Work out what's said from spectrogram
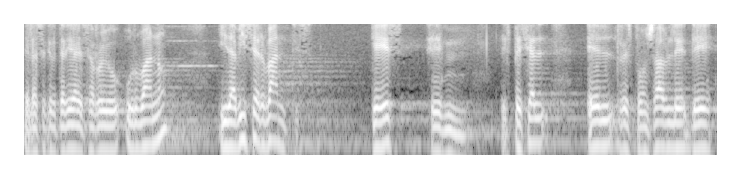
de la Secretaría de Desarrollo Urbano, y David Cervantes, que es em, especial el responsable de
